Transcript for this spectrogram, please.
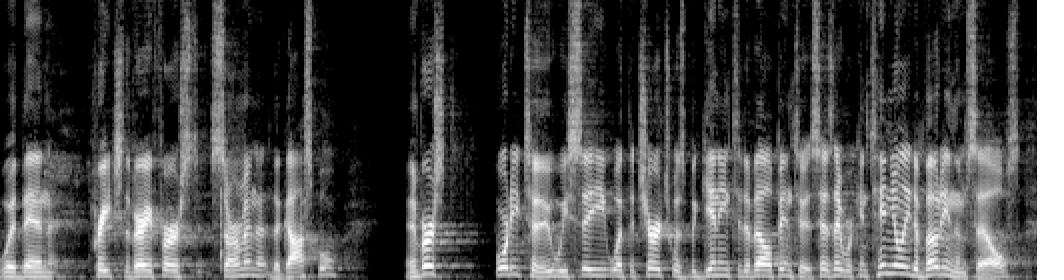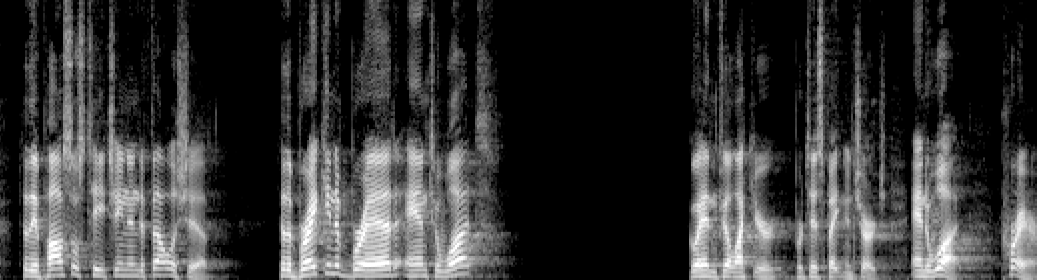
would then preach the very first sermon, the gospel. And in verse 42, we see what the church was beginning to develop into. It says they were continually devoting themselves to the apostles' teaching and to fellowship, to the breaking of bread, and to what? Go ahead and feel like you're participating in church. And to what? Prayer.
